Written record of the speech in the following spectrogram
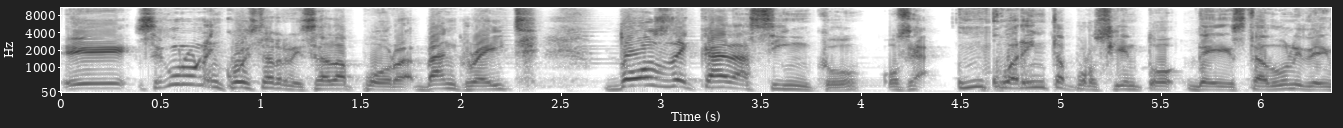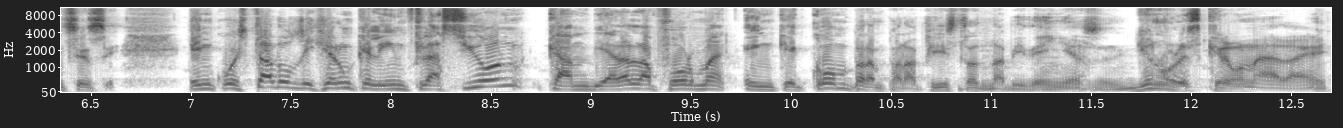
Eh, según una encuesta realizada por Bankrate, dos de cada cinco, o sea, un 40% de estadounidenses encuestados dijeron que la inflación cambiará la forma en que compran para fiestas navideñas. Yo no les creo nada. ¿eh?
